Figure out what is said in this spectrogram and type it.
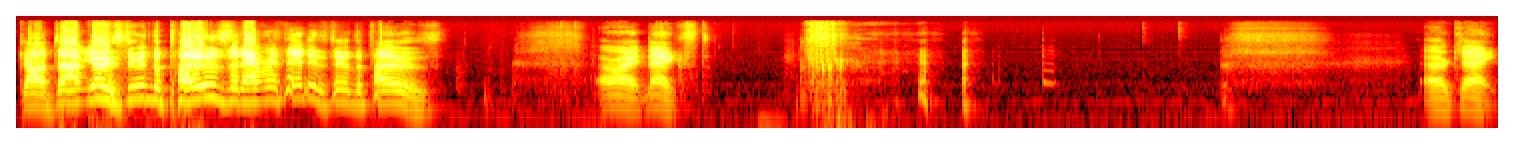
God damn. Yo, he's doing the pose and everything. He's doing the pose. All right, next. okay.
